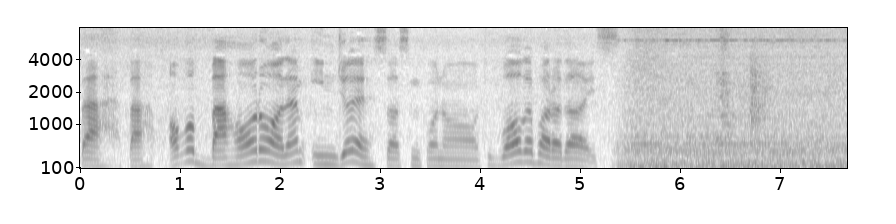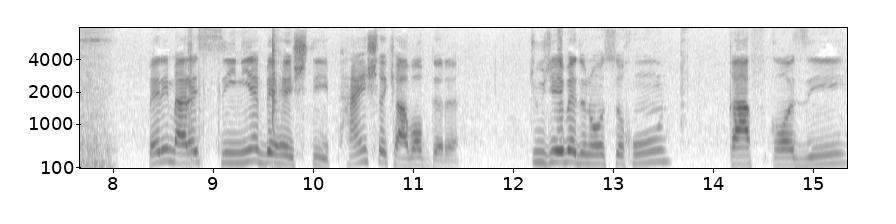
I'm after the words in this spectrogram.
به به. آقا بهار رو آدم اینجا احساس می‌کنه تو باغ پارادایس. بریم برای سینی بهشتی. پنج تا کباب داره. جوجه بدون استخون قفقازی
